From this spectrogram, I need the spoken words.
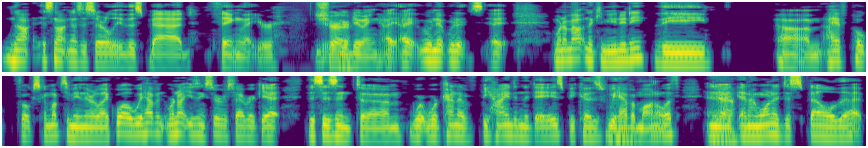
not it's not necessarily this bad thing that you're Sure. you're doing. I, I when it when it's uh when I'm out in the community, the um, I have po- folks come up to me and they're like, "Well, we haven't, we're not using Service Fabric yet. This isn't, um, we're, we're kind of behind in the days because we have a monolith, and Yeah. I, and I want to dispel that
